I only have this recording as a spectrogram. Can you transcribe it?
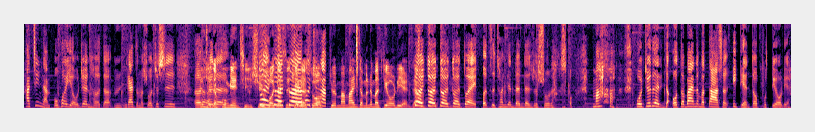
他竟然不会有任何的嗯，应该怎么说，就是呃，觉得负面情绪，或者是觉得说，觉得妈妈你怎么那么丢脸？这样对对对对对，儿子突然间冷冷的说了：“说妈，我觉得你的欧兜拜那么。”大声一点都不丢脸，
